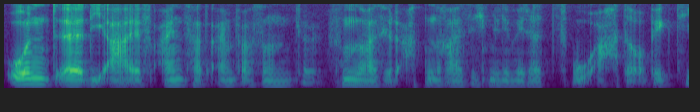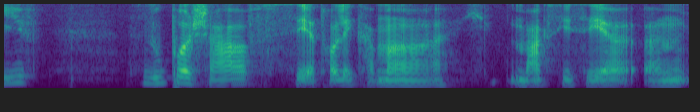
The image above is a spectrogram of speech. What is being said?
Und äh, die AF1 hat einfach so ein 35 oder 38 mm 2.8er Objektiv. Super scharf, sehr tolle Kamera. Ich mag sie sehr. Ähm,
